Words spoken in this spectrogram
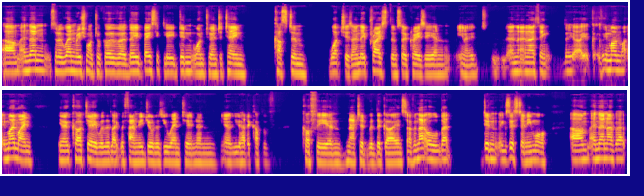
Um, and then, sort of, when Richemont took over, they basically didn't want to entertain custom watches, and they priced them so crazy. And you know, and and I think they, in my in my mind, you know, Cartier were like the family jewelers. You went in, and you know, you had a cup of coffee and nattered with the guy and stuff, and that all that didn't exist anymore. Um, and then about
